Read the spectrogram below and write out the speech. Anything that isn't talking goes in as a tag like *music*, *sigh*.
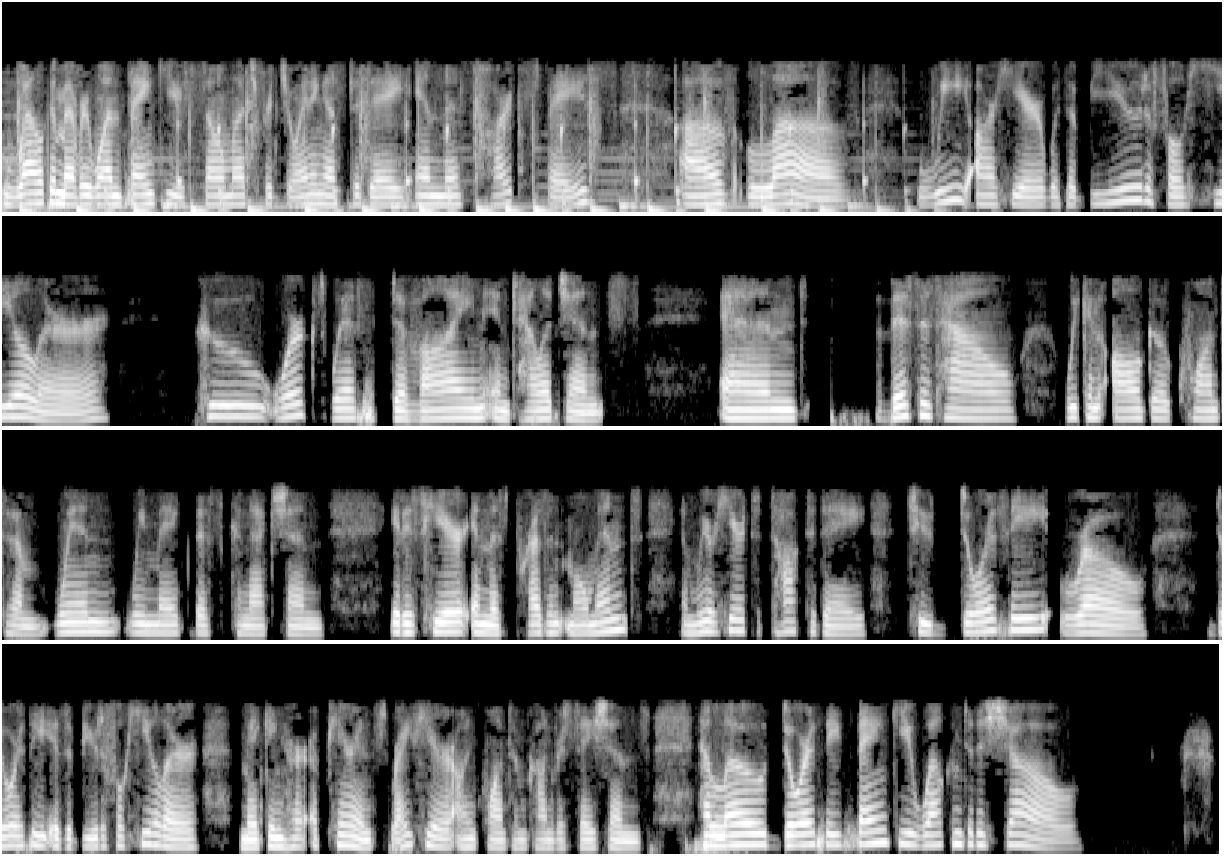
Welcome, everyone. Thank you so much for joining us today in this heart space of love. We are here with a beautiful healer who works with divine intelligence. And this is how we can all go quantum when we make this connection. It is here in this present moment, and we're here to talk today to Dorothy Rowe. Dorothy is a beautiful healer making her appearance right here on Quantum Conversations. Hello, Dorothy. Thank you. Welcome to the show.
